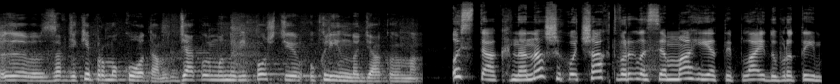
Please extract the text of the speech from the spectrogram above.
е, завдяки промокодам. Дякуємо новій пошті, уклінно дякуємо. Ось так на наших очах творилася магія тепла й доброти.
